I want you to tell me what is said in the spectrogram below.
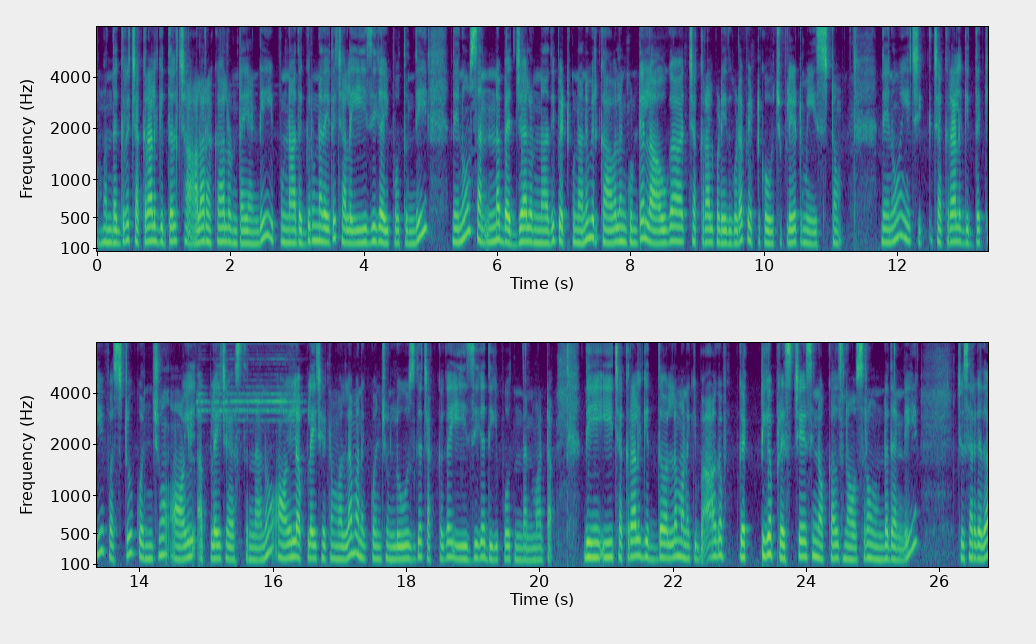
మన దగ్గర చక్రాల గిద్దలు చాలా రకాలు ఉంటాయండి. ఇప్పుడు నా దగ్గర ఉన్నదైతే చాలా ఈజీగా అయిపోతుంది. నేను సన్న బెజ్జాలు ఉన్నది పెట్టుకున్నాను. మీరు కావాలనుకుంటే లావుగా చక్రాలు పడేది కూడా పెట్టుకోవచ్చు. ప్లేట్ మీ ఇష్టం. నేను ఈ చిక్ చక్రాల గిద్దకి ఫస్ట్ కొంచెం ఆయిల్ అప్లై చేస్తున్నాను. ఆయిల్ అప్లై చేయటం వల్ల మనకు కొంచెం లూజ్‌గా చక్కగా ఈజీగా దిగిపోతుందనమాట. దీ ఈ చక్రాల గిద్ద వల్ల మనకి బాగా గట్టిగా ప్రెస్ చేసి నొక్కాల్సిన అవసరం ఉండదండి. చూసారు కదా!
